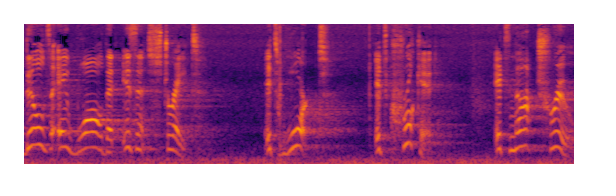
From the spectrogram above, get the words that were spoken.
builds a wall that isn't straight. It's warped, it's crooked, it's not true.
